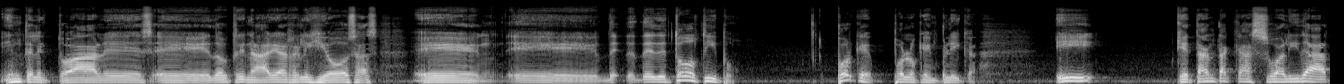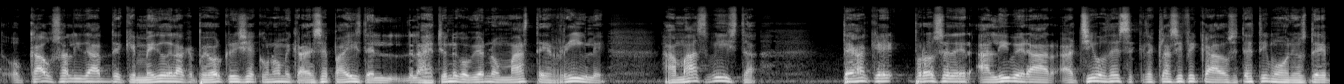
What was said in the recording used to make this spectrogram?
intelectuales, eh, doctrinarias, religiosas, de, todo tipo. ¿Por qué? Por lo que implica. Y que tanta casualidad o causalidad de que en medio de la peor crisis económica de ese país, de la gestión de gobierno más terrible jamás vista, tengan que proceder a liberar archivos desclasificados y testimonios de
